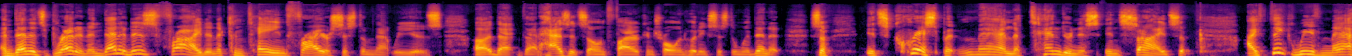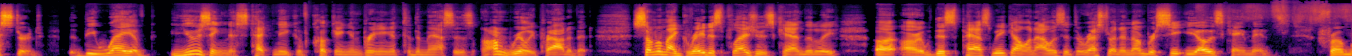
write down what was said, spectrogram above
And then it's breaded and then it is fried in a contained fryer system that we use uh, that, that has its own fire control and hooding system within it. So it's crisp, but man, the tenderness inside. So I think we've mastered the way of using this technique of cooking and bringing it to the masses. I'm really proud of it. Some of my greatest pleasures, candidly, are, are this past weekend when I was at the restaurant, a number of CEOs came in from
